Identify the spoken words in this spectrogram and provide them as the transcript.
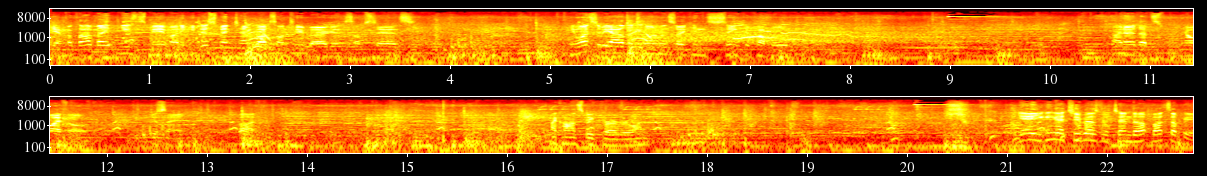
Yeah, McCloud needs his beer money. He just spent 10 bucks on two burgers upstairs. He wants to be out of the tournament so he can sink a couple. I know that's how I felt. Just saying. But I can't speak for everyone. Yeah, you can get two bears for 10 bucks up here.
